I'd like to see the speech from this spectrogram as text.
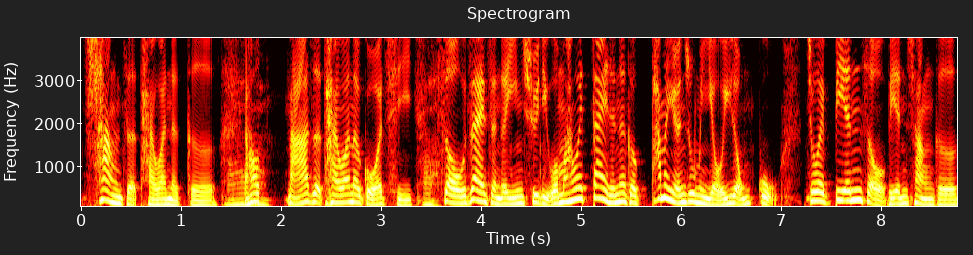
唱着台湾的歌，然后拿着台湾的国旗，走在整个营区里。我们还会带着那个他们原住民有一种鼓，就会边走边唱歌，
